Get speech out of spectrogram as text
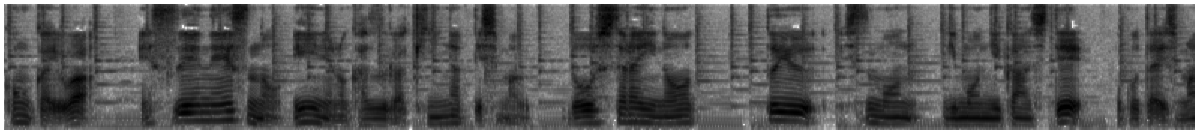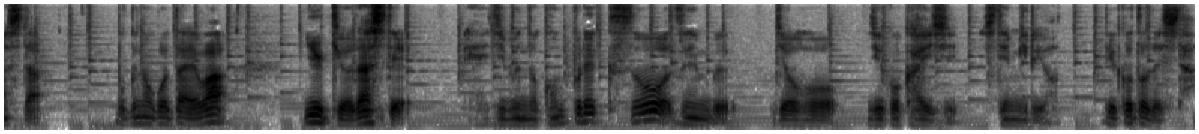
今回は SNS のいいねの数が気になってしまうどうしたらいいの？という質問疑問に関してお答えしました。僕の答えは勇気を出して自分のコンプレックスを全部情報自己開示してみるよ。っていうことでした。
